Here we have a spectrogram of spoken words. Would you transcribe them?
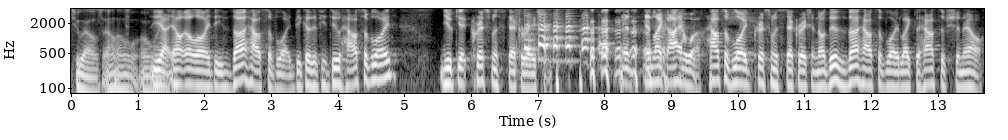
two L's. L L O. Y. Yeah, L L O I D, The House of Lloyd. Because if you do House of Lloyd, you get Christmas decorations. and, and like Iowa, House of Lloyd Christmas decoration. No, this is The House of Lloyd, like the House of Chanel.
